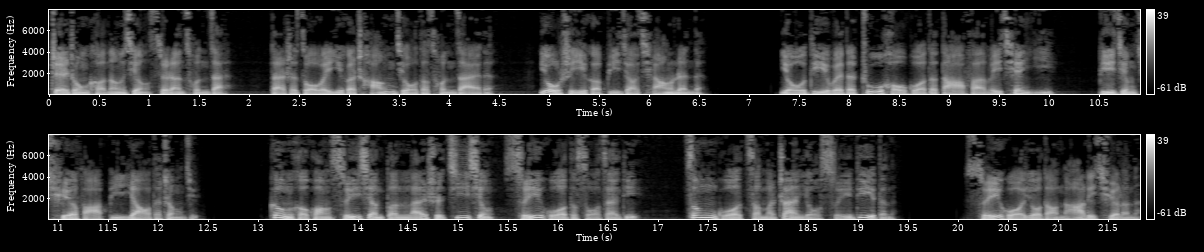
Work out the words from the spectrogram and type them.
这种可能性虽然存在，但是作为一个长久的存在的，又是一个比较强人的、有地位的诸侯国的大范围迁移，毕竟缺乏必要的证据。更何况，随县本来是姬姓随国的所在地。曾国怎么占有隋地的呢？隋国又到哪里去了呢？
